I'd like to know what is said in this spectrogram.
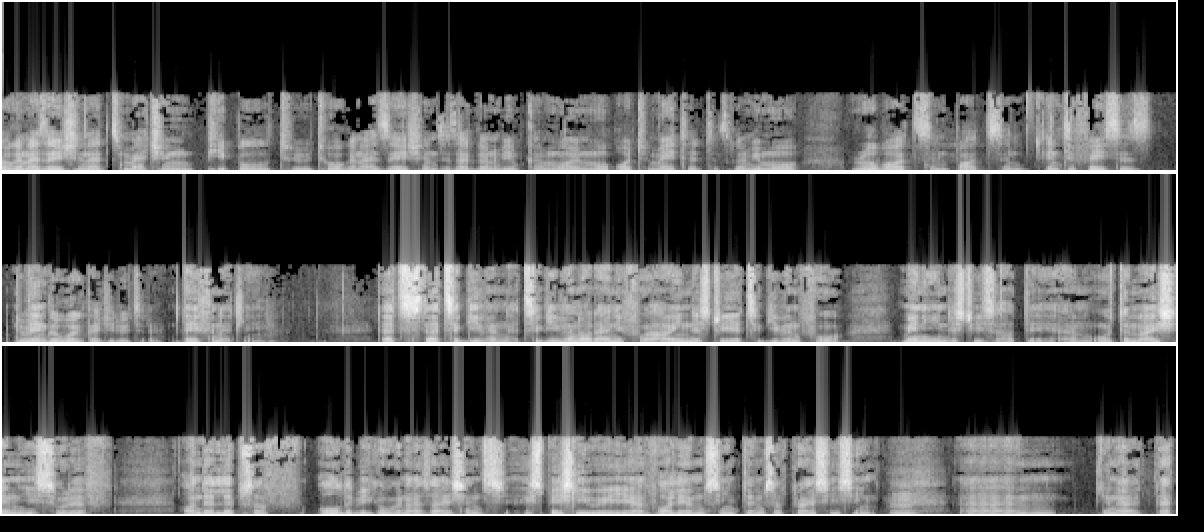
organization that's matching people to, to organizations, is that going to become more and more automated? It's going to be more robots and bots and interfaces doing They- the work that you do today? Definitely. That's, that's a given. It's a given not only for our industry, it's a given for many industries out there. Um, automation is sort of on the lips of all the big organizations, especially where you have volumes in terms of processing. Um, you know, that,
